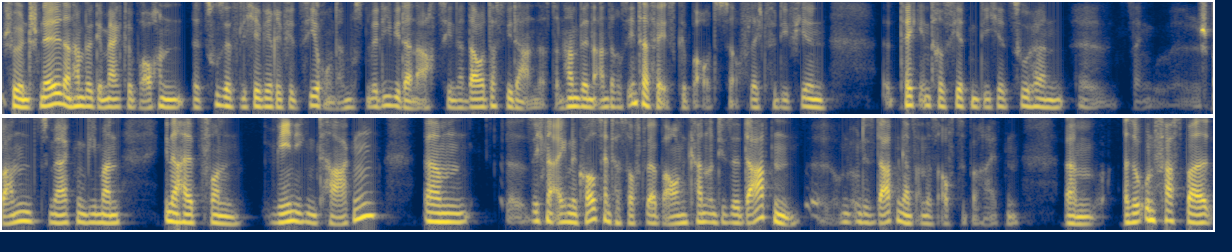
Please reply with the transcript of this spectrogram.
schön schnell. Dann haben wir gemerkt, wir brauchen eine zusätzliche Verifizierung. Dann mussten wir die wieder nachziehen. Dann dauert das wieder anders. Dann haben wir ein anderes Interface gebaut. Das ist ja auch vielleicht für die vielen äh, Tech-Interessierten, die hier zuhören, äh, spannend zu merken, wie man innerhalb von wenigen Tagen ähm, äh, sich eine eigene Callcenter-Software bauen kann und diese Daten, um, um diese Daten ganz anders aufzubereiten. Ähm, also unfassbar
